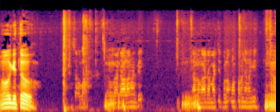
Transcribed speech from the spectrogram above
Oh gitu. Insya Allah. Kalau ada halang nanti. Kalau nggak ada macet bolak motornya lagi. Ya.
